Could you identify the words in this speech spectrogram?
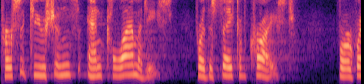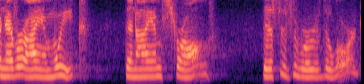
persecutions, and calamities for the sake of Christ. For whenever I am weak, then I am strong. This is the word of the Lord.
